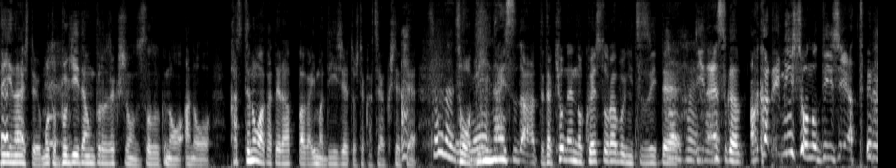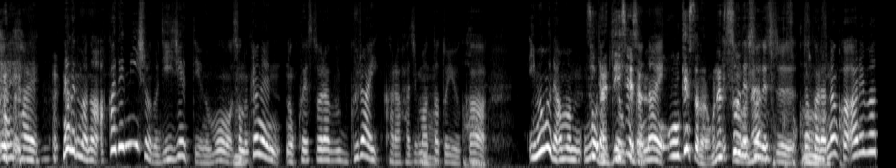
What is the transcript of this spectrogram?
D ナイスという元ブギーダウンプロジェクション所属の、あの、かつての若手ラッパーが今 DJ として活躍してて、そうなんですね。そう、D ナイスだって、去年のクエストラブに続いて、はいはいはい。D ナイスがアカデミー賞の DJ やってる。はいはい、なんかでもあのアカデミー賞の DJ っていうのも、その去年のクエストラブぐらいから始まったというか、今まであんま見た記憶がない。オーケストラだもんね、ねそうです、そうです。だからなんかかあれは、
